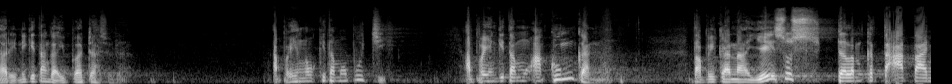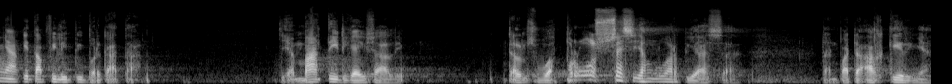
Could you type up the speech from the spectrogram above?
hari ini kita nggak ibadah, saudara. Apa yang mau kita mau puji? Apa yang kita mau agungkan? Tapi karena Yesus dalam ketaatannya, kitab Filipi berkata, dia mati di kayu salib dalam sebuah proses yang luar biasa. Dan pada akhirnya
